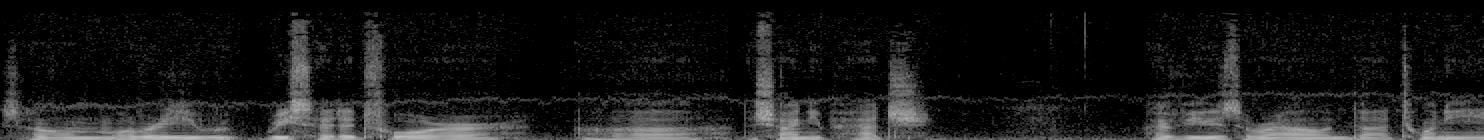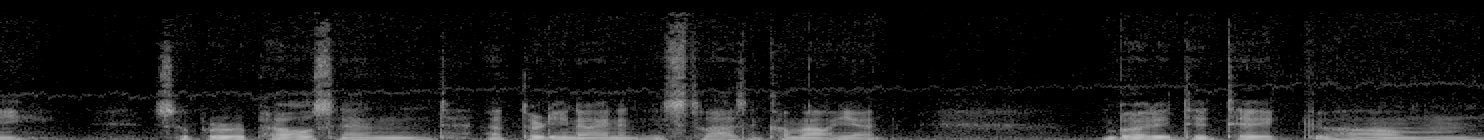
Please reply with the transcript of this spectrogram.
So I'm already re reset it for uh, the shiny patch. I've used around uh, 20 super repels and at 39 it still hasn't come out yet. But it did take um,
